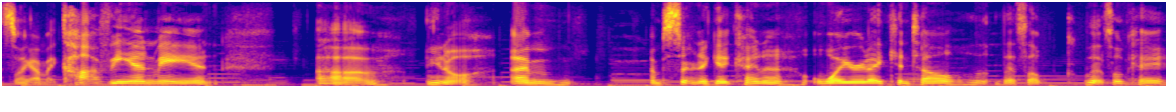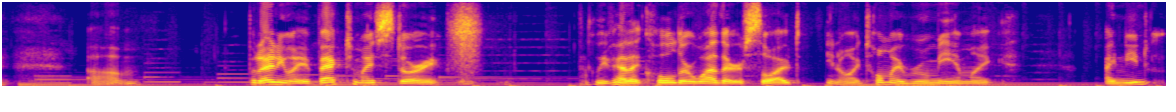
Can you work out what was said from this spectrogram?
So I got my coffee in me, and uh, you know, I'm I'm starting to get kind of wired. I can tell. That's all. That's okay. Um, but anyway, back to my story. We've had that colder weather, so I, you know, I told my roomie, I'm like, I need to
